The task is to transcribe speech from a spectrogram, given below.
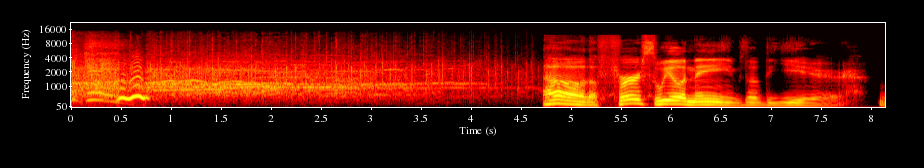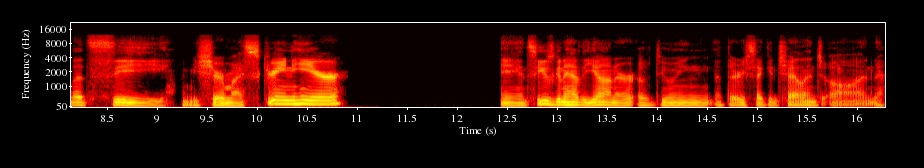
Okay. Oh, the first wheel of names of the year. Let's see. Let me share my screen here and see who's going to have the honor of doing a 30 second challenge on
